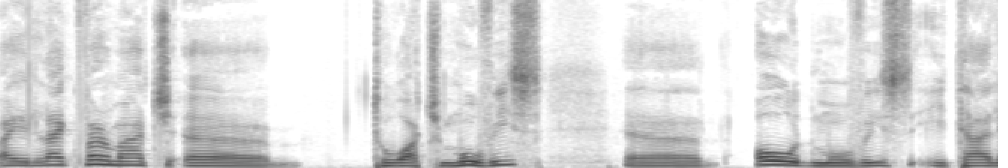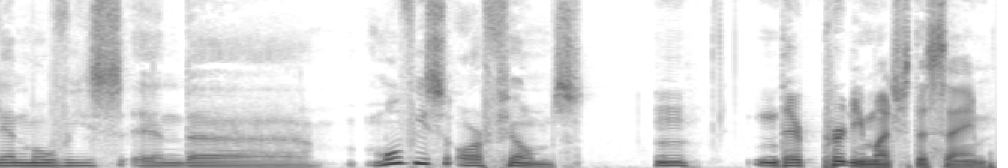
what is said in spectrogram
I like very much uh, to watch movies, uh, old movies, Italian movies, and uh, movies or films. Mm, they're pretty much the same.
